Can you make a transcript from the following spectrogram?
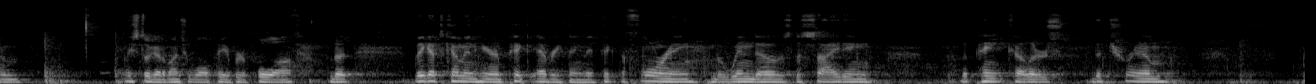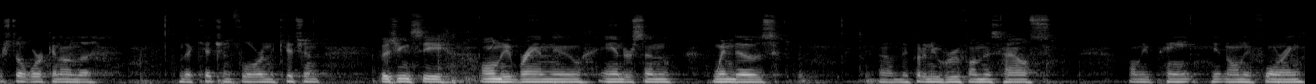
Um, they still got a bunch of wallpaper to pull off, but they got to come in here and pick everything. They picked the flooring, the windows, the siding, the paint colors, the trim. They're still working on the, the kitchen floor in the kitchen. But as you can see, all new, brand new Andersen windows. Um, they put a new roof on this house, all new paint, getting all new flooring.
